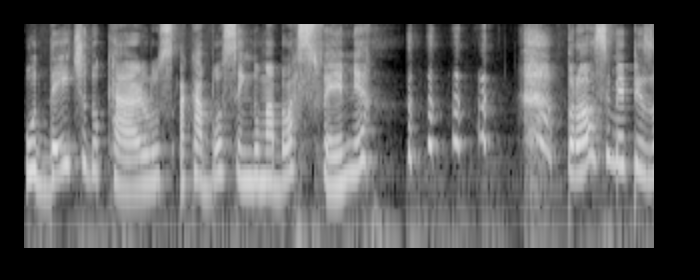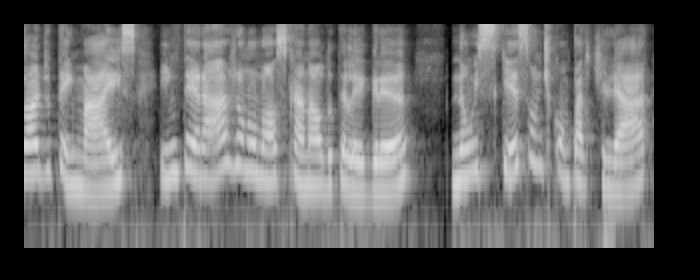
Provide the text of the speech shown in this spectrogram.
O date do Carlos acabou sendo uma blasfêmia. Próximo episódio tem mais. Interajam no nosso canal do Telegram. Não esqueçam de compartilhar.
